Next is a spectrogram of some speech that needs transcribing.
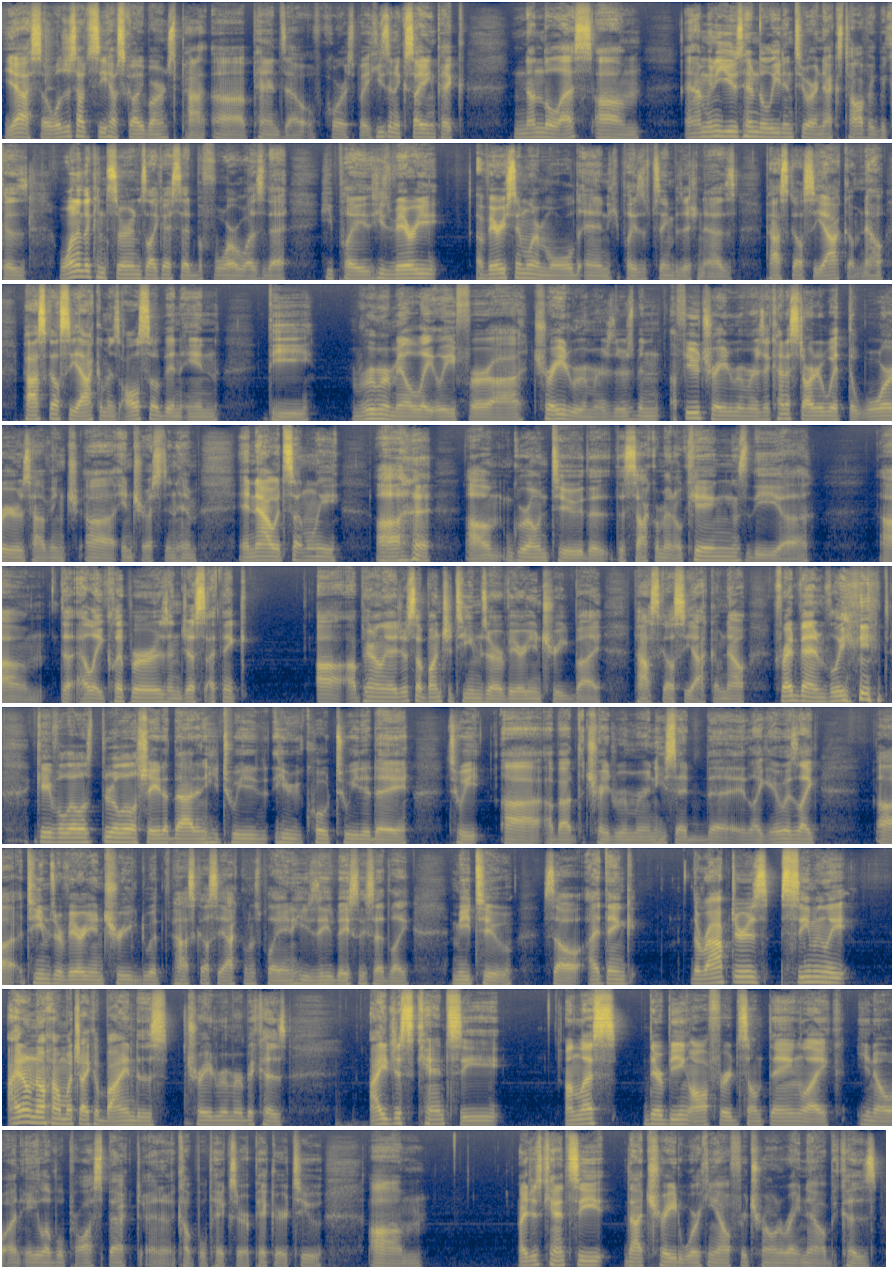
Yeah, so we'll just have to see how Scottie Barnes pa- uh, pans out, of course. But he's an exciting pick, nonetheless. Um, and I'm going to use him to lead into our next topic because one of the concerns, like I said before, was that he plays. He's very a very similar mold, and he plays the same position as Pascal Siakam. Now, Pascal Siakam has also been in the rumor mill lately for uh, trade rumors. There's been a few trade rumors. It kind of started with the Warriors having uh, interest in him, and now it's suddenly uh, um, grown to the the Sacramento Kings, the uh, um, the LA Clippers, and just I think uh, apparently just a bunch of teams are very intrigued by Pascal Siakam. Now, Fred VanVleet gave a little threw a little shade at that and he tweeted he quote tweeted a tweet uh, about the trade rumor and he said that like it was like uh, teams are very intrigued with Pascal Siakam's play and he's he basically said like me too. So, I think the Raptors seemingly I don't know how much I could buy into this trade rumor because I just can't see unless they're being offered something like you know an A level prospect and a couple picks or a pick or two. Um, I just can't see that trade working out for Toronto right now because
